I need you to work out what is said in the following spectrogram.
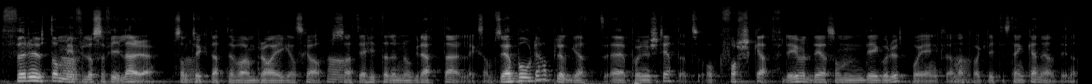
Förutom min filosofilärare som tyckte att det var en bra egenskap. Så att jag hittade nog rätt där liksom. Så jag borde ha pluggat eh, på universitetet och forskat. För det är väl det som det går ut på egentligen, att vara kritiskt tänkande hela tiden.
